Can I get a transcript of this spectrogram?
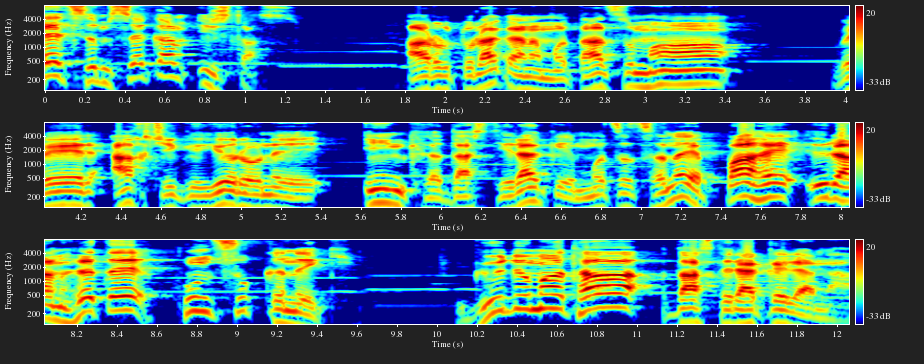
վեցմ սական իստաս։ Արուտուրականը մտածում հա վեր աղջիկը յորոնե ինքը դաստիրակը մծծնե պահե յուրան հետը հունցու կնեկ։ Գյուդումա թա դաստիրակելանա։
